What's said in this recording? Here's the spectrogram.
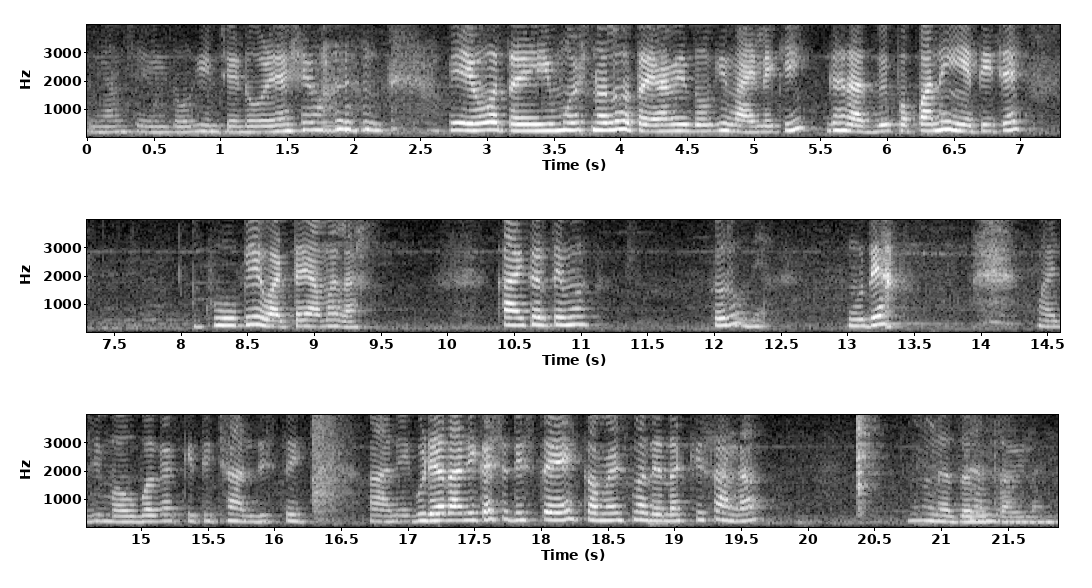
आणि आमचे दोघींचे डोळे असे हे होतं आहे इमोशनल होतं आहे आम्ही दोघी मायले की. घरात बी पप्पा नाही आहे तिचे. खूप हे वाटतंय आम्हाला. काय करते मग? करू? उद्या. माझी माऊ बघा किती छान दिसते. आणि गुड्या राणी कशी दिसते? कमेंटमध्ये नक्की सांगा. नजर उतरावी लागेल.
